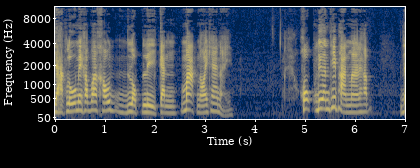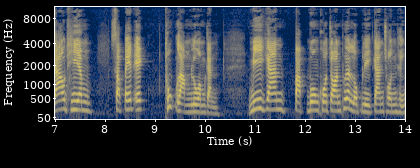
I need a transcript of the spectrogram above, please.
อยากรู้ไหมครับว่าเขาหลบหลีกกันมากน้อยแค่ไหน 6 เดือนที่ผ่านมานะครับ ดาวเทียม SpaceX ทุกลำรวมกัน มีการปรับวงโคจรเพื่อหลบหลีกการชนถึง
